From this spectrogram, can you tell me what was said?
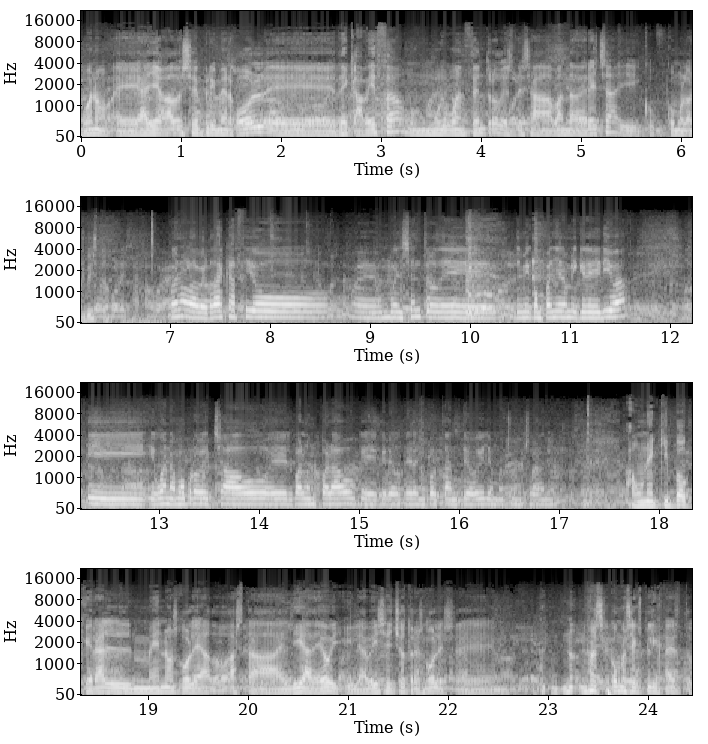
Bueno, eh, ha llegado ese primer gol de cabeza, un muy buen centro desde esa banda derecha y ¿cómo lo has visto? Bueno, la verdad es que ha sido un buen centro de, mi compañero Miquel Iriba y, y, bueno, hemos aprovechado el balón parado que creo que era importante hoy y le hemos hecho mucho daño a un equipo que era el menos goleado hasta el día de hoy y le habéis hecho tres goles. Eh, no, sé cómo se explica esto.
